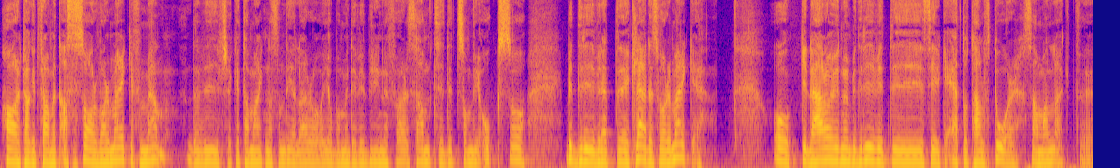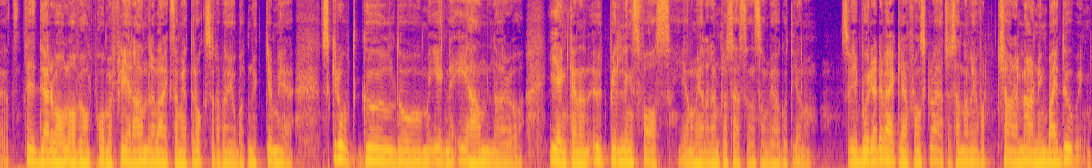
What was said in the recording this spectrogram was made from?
har tagit fram ett accessoarvarumärke för män där vi försöker ta marknadsandelar och jobba med det vi brinner för samtidigt som vi också bedriver ett eh, klädesvarumärke och det här har vi nu bedrivit i cirka ett och ett halvt år sammanlagt. Eh, tidigare har vi hållit på med flera andra verksamheter också där vi har jobbat mycket med skrotguld och med egna e-handlar och egentligen en utbildningsfas genom hela den processen som vi har gått igenom. Så vi började verkligen från scratch och sen har vi fått köra learning by doing.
